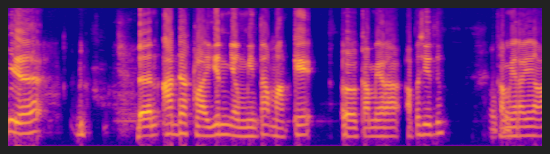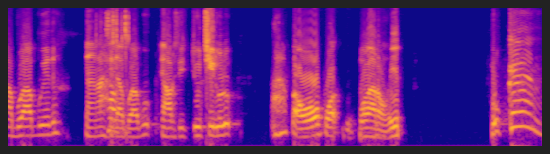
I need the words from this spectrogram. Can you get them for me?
iya dan ada klien yang minta make eh, kamera apa sih itu Apa? kamera yang abu-abu itu yang hasil abu-abu yang harus dicuci dulu apa? Oh, po- Polaroid. Bukan.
